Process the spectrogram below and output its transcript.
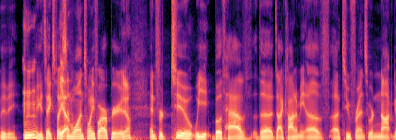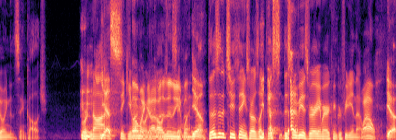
movie. Mm-hmm. Like it takes place Yeah. in one 24 hour period. Yeah. And for two, we both have the dichotomy of uh, two friends who are not going to the same college or not Yes. thinking about Oh my going God, to I college in the didn't same even- way. Yeah. Those are the two things where I was like, Yeah, this this movie is very American Graffiti in that way. Wow. Yeah.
